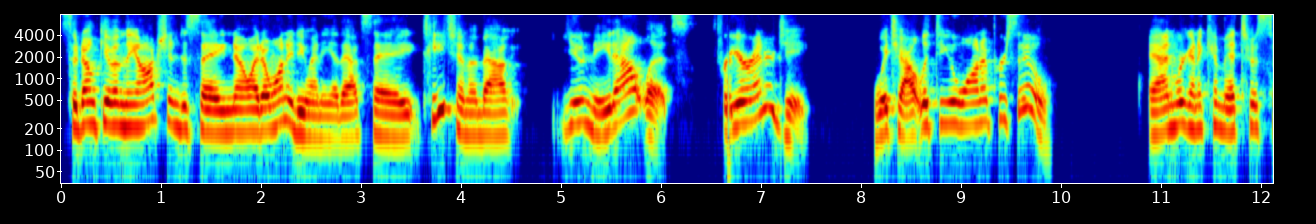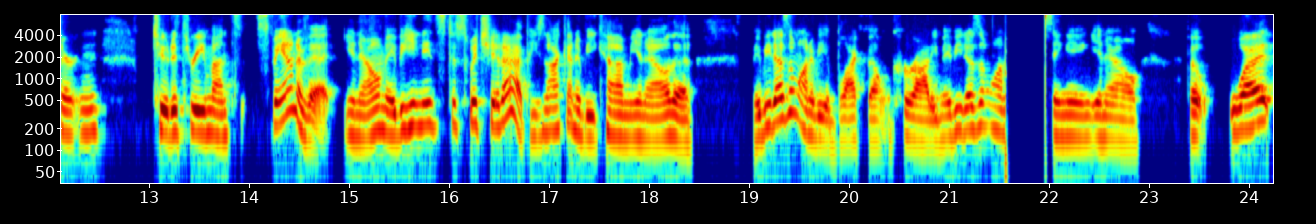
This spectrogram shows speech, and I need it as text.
So don't give him the option to say no i don't want to do any of that. Say teach him about you need outlets for your energy. Which outlet do you want to pursue? And we're going to commit to a certain two to three month span of it. You know, maybe he needs to switch it up. He's not going to become, you know, the maybe he doesn't want to be a black belt in karate. Maybe he doesn't want singing, you know, but what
